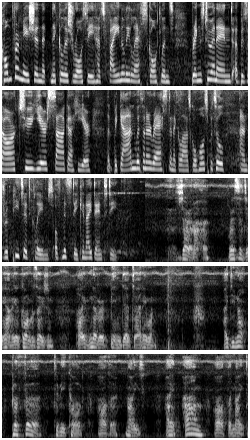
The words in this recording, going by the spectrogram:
Confirmation that Nicholas Rossi has finally left Scotland brings to an end a bizarre two year saga here that began with an arrest in a Glasgow hospital and repeated claims of mistaken identity. Sharon, we're sitting having a conversation. I've never been dead to anyone. I do not prefer to be called Arthur Knight. I am Arthur Knight.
